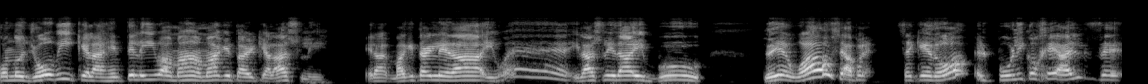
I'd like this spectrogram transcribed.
cuando yo vi que la gente le iba más a McIntyre que a Lashley, era McIntyre le da y, "Ué", y Lashley da y boo. Yo dije, wow, se, apre- se quedó, el público real se,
